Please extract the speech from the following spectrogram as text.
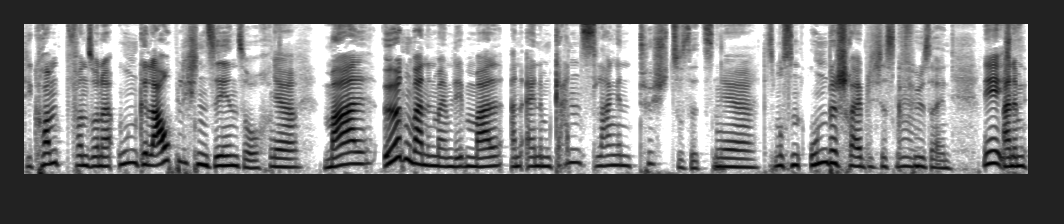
die kommt von so einer unglaublichen Sehnsucht. Ja. Mal irgendwann in meinem Leben mal an einem ganz langen Tisch zu sitzen. Ja. Das muss ein unbeschreibliches Gefühl sein. Nee, ich- an einem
